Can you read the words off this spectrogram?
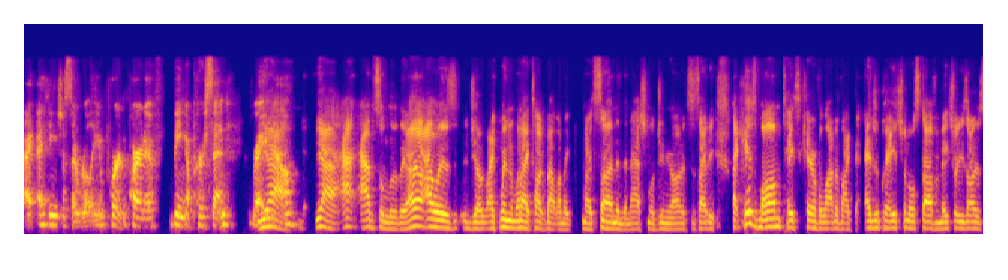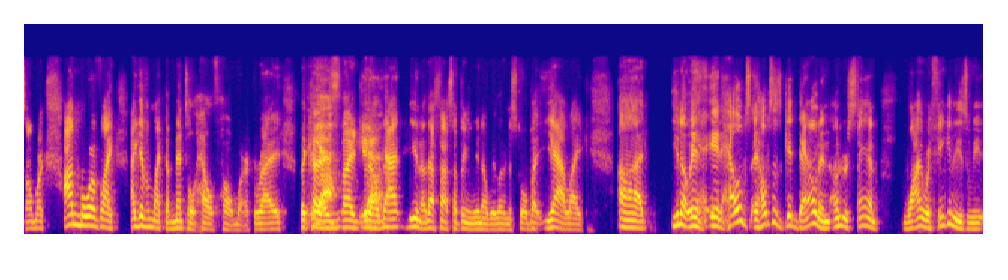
i, I think just a really important part of being a person right Yeah. now Yeah, absolutely. I, I always joke like when when I talk about like my, my son in the National Junior Honor Society, like his mom takes care of a lot of like the educational stuff and make sure he's on his homework. I'm more of like I give him like the mental health homework, right? Because like you yeah. know that you know that's not something you know we learn in school. But yeah, like uh you know, it, it helps, it helps us get down and understand why we're thinking these we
